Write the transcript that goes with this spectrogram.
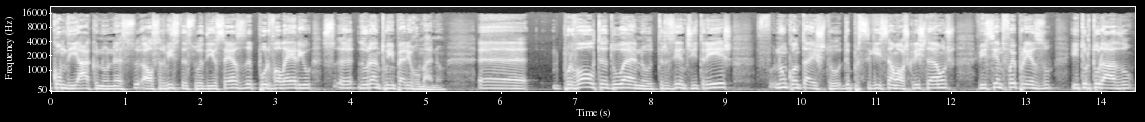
como diácono na, ao serviço da sua diocese por Valério uh, durante o Império Romano. Uh, por volta do ano 303, num contexto de perseguição aos cristãos, Vicente foi preso e torturado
